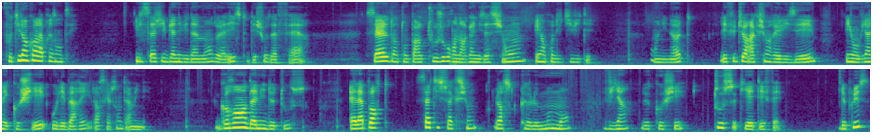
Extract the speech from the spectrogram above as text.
Faut-il encore la présenter? Il s'agit bien évidemment de la liste des choses à faire, celle dont on parle toujours en organisation et en productivité. On y note les futures actions réalisées et on vient les cocher ou les barrer lorsqu'elles sont terminées. Grande amie de tous, elle apporte satisfaction lorsque le moment vient de cocher tout ce qui a été fait. De plus,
